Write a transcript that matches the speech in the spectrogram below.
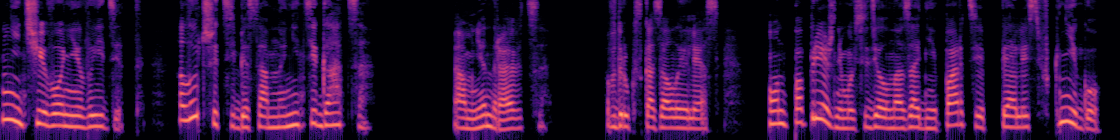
«Ничего не выйдет. Лучше тебе со мной не тягаться». «А мне нравится», — вдруг сказал Элиас. Он по-прежнему сидел на задней парте, пялясь в книгу,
